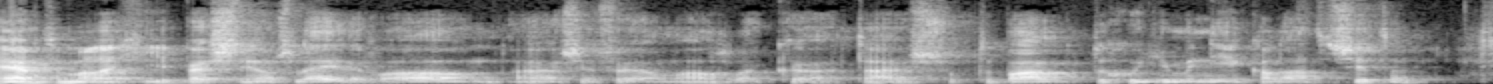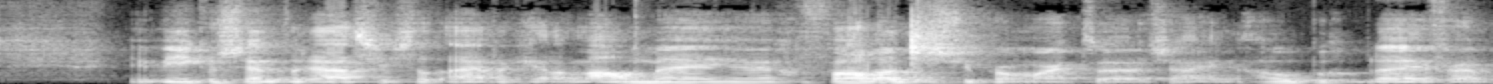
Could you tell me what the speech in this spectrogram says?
hebt, maar dat je je personeelsleden gewoon uh, zoveel mogelijk uh, thuis op de bank op de goede manier kan laten zitten. In winkelcentra's is dat eigenlijk helemaal meegevallen. Uh, de supermarkten zijn open gebleven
